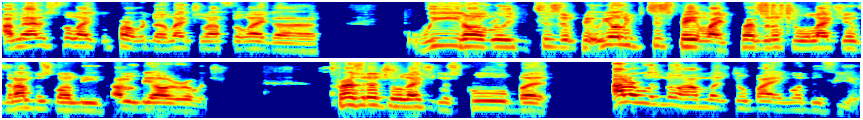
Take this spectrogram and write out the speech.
I mean, I just feel like the part with the election, I feel like uh we don't really participate. We only participate in like presidential elections, and I'm just gonna be I'm gonna be all real with you. Presidential election is cool, but I don't really know how much Joe Biden gonna do for you.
